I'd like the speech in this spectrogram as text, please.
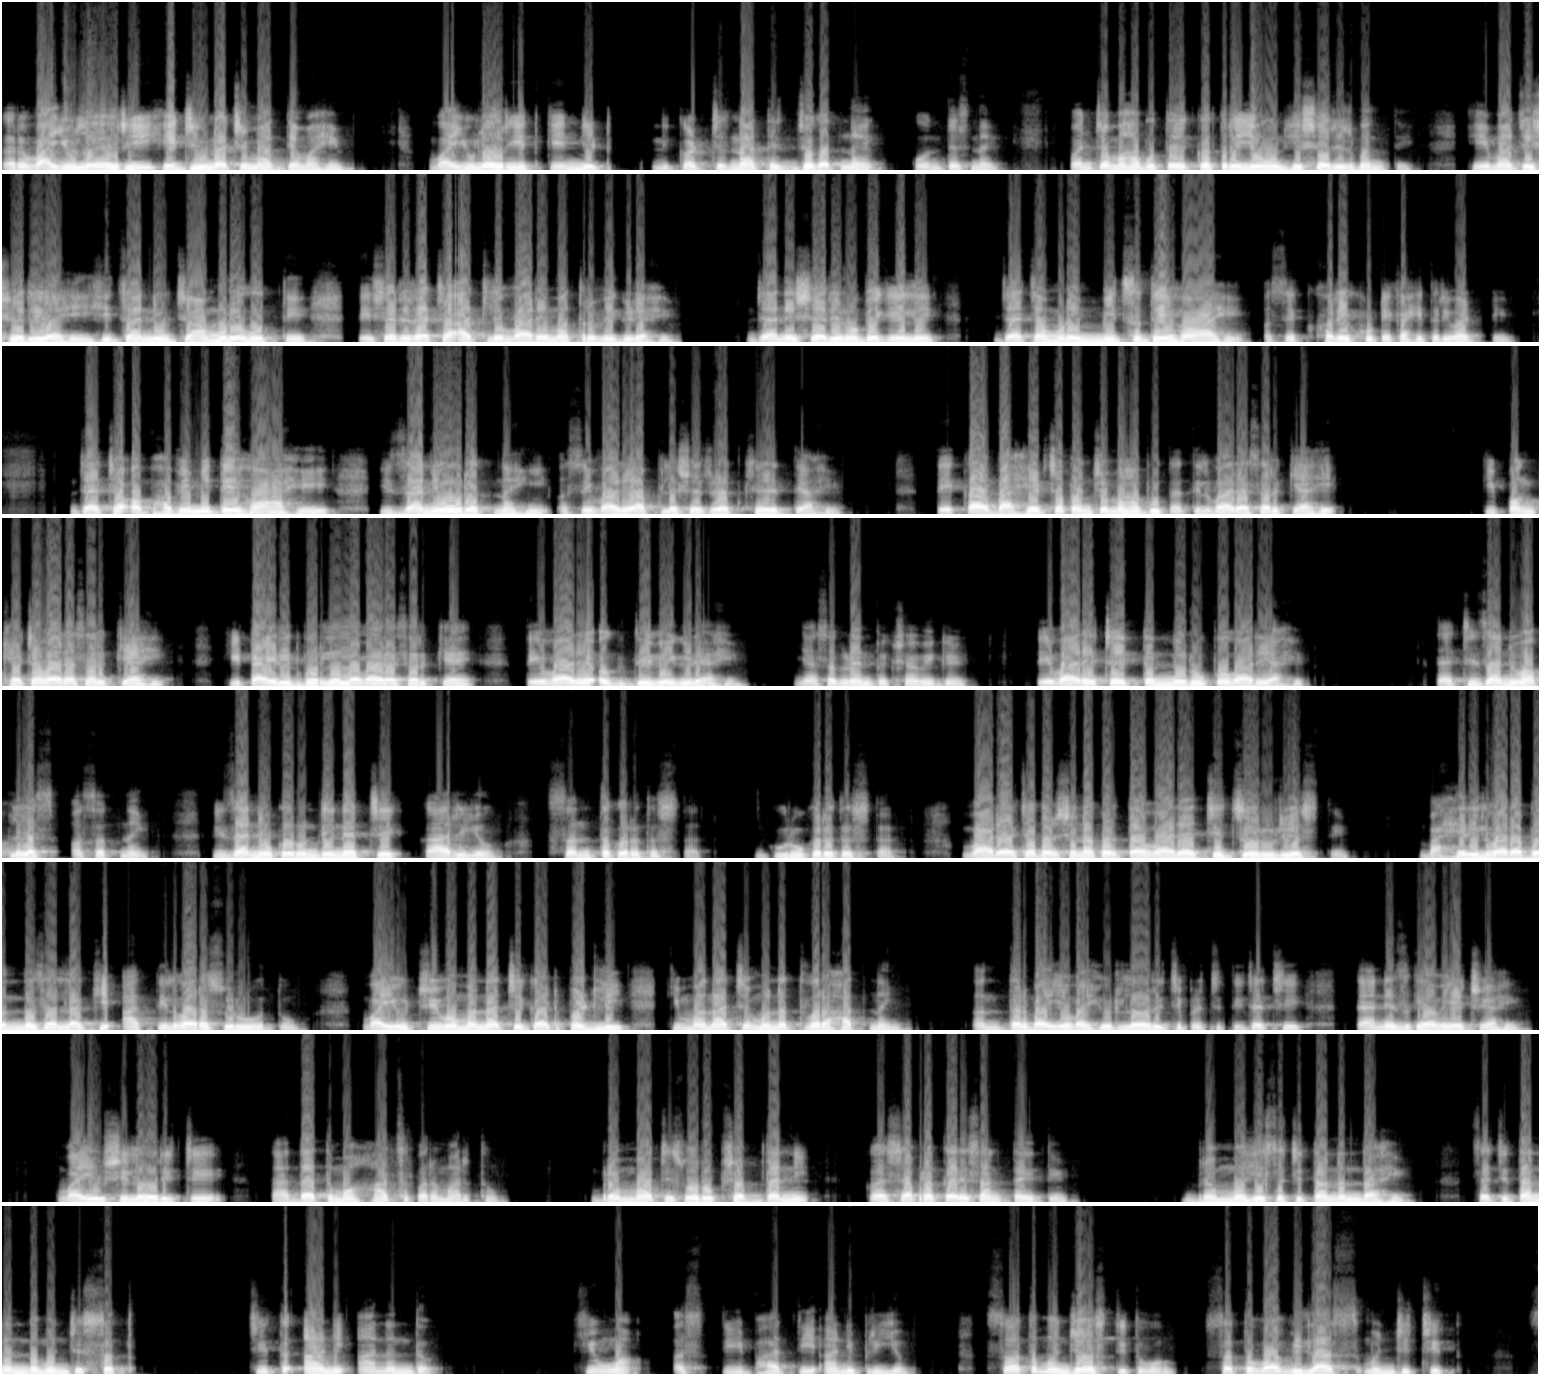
तर वायुलहरी हे जीवनाचे माध्यम आहे. वायुलहरी इतके निट निकटचे नाते जगात नाही कोणतेच नाही. पंचमहाभूत एकत्र येऊन हे शरीर बनते. हे माझे शरीर आहे. ही जाणीव ज्यामुळे होते ते शरीराच्या आतले वारे मात्र वेगळे आहे. ज्याने शरीर उभे केले ज्याच्यामुळे मीच देह आहे असे खरे खोटे काहीतरी वाटते. ज्याच्या अभावी मी देह आहे ही जाणीव उरत नाही असे वारे आपल्या शरीरात खेळते आहे. ते काय बाहेरच्या पंचमहाभूतातील वाऱ्यासारखे आहे? की पंख्याच्या वाऱ्यासारखे आहे? की टायरीत भरलेल्या वाऱ्यासारखे आहे? ते वारे अगदी वेगळे आहे. या सगळ्यांपेक्षा वेगळे. ते वारे चैतन्य रूप वारे आहेत. त्याची जाणीव आपल्याला असत नाही. ती जाणीव करून देण्याचे कार्य संत करत असतात. गुरु करत असतात. वाऱ्याच्या दर्शनाकरता वाऱ्याचीच जरुरी असते. बाहेरील वारा बंद झाला की आतील वारा सुरू होतो. वायूची व मनाची गाठ पडली की मनाचे मनत्व राहत नाही. अंतर्बाह्य वायूर लहरीची प्रचिती ज्याची त्यानेच घ्यावयाची आहे. वायूशी लहरीचे तादात्म हाच परमार्थ. ब्रह्माचे स्वरूप शब्दांनी कशा प्रकारे सांगता येते? ब्रह्म हे सचितानंद आहे. सचितानंद म्हणजे सत. चित आणि आनंद. किंवा अस्ति भाती आणि प्रिय. सत म्हणजे अस्तित्व. सत्वा विलास म्हणजे चित.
